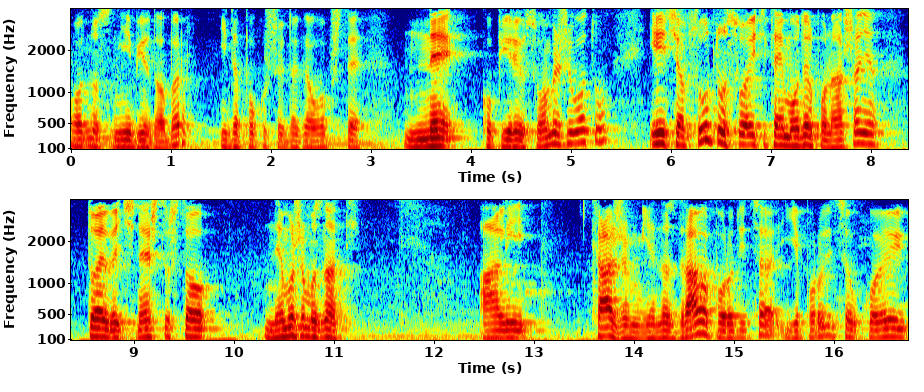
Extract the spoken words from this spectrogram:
odnos nije bio dobar i da pokušaju da ga uopšte ne kopiraju u svome životu, ili će apsolutno usvojiti taj model ponašanja, to je već nešto što ne možemo znati. Ali kažem, jedna zdrava porodica je porodica u kojoj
